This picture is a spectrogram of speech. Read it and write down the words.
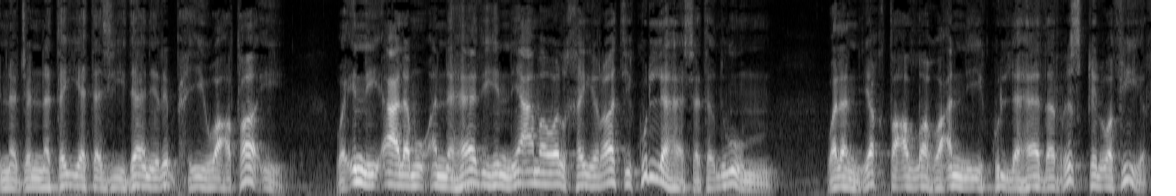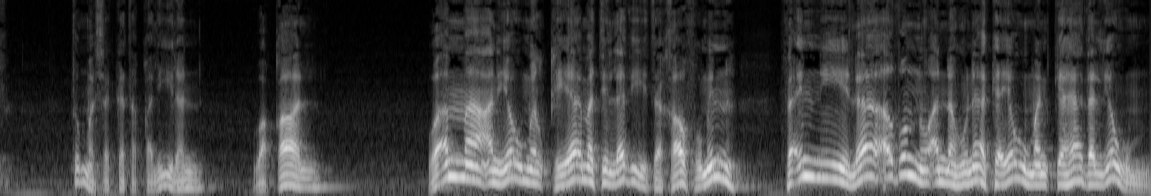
إن جنتي تزيدان ربحي وعطائي وإني أعلم أن هذه النعم والخيرات كلها ستدوم ولن يقطع الله عني كل هذا الرزق الوفير. ثم سكت قليلا وقال وأما عن يوم القيامة الذي تخاف منه فإني لا أظن أن هناك يوما كهذا اليوم.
